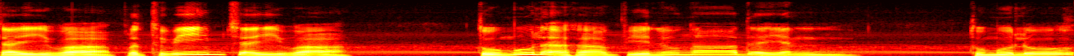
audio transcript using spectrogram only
ചൈവ. പൃഥ്വീം ചൈവ. തുമുലഹ വ്യനുനാദയൻ. തുമുലോ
